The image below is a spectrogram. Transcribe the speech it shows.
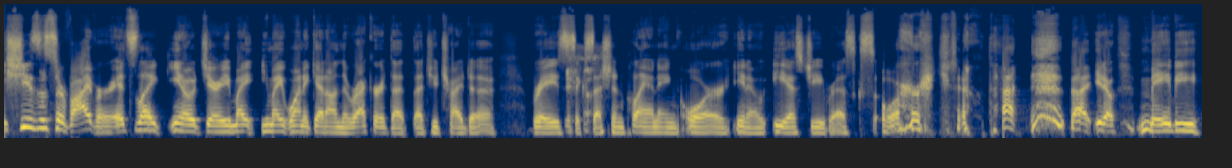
She's a survivor. It's like you know, Gerri. You might you might want to get on the record that that you tried to raise yeah. succession planning or you know ESG risks or you know that that you know maybe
